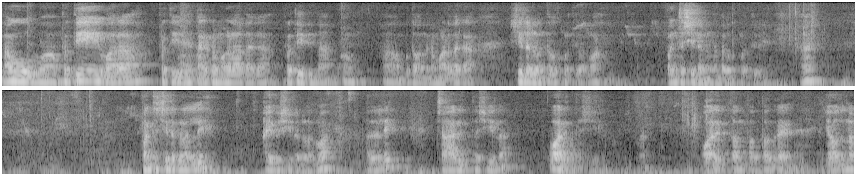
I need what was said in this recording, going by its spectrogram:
ನಾವು ಪ್ರತಿ ವಾರ ಪ್ರತಿ ಕಾರ್ಯಕ್ರಮಗಳಾದಾಗ ಪ್ರತಿದಿನ ಬುಧವಂದನೆ ವಂದನೆ ಮಾಡಿದಾಗ ಶೀಲಗಳನ್ನು ತೆಗೆದುಕೊಳ್ತೀವಲ್ವಾ ಪಂಚಶೀಲಗಳನ್ನು ತೆಗೆದುಕೊಳ್ತೀವಿ. ಹಾಂ ಪಂಚಶೀಲಗಳಲ್ಲಿ ಐದು ಶೀಲಗಳಲ್ವಾ? ಅದರಲ್ಲಿ ಚಾರಿತ್ರ ಶೀಲ ವಾರಿತ್ರ ಶೀಲ ವಾರಿತ್ತ ಅಂತಂತಂದರೆ ಯಾವುದನ್ನು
